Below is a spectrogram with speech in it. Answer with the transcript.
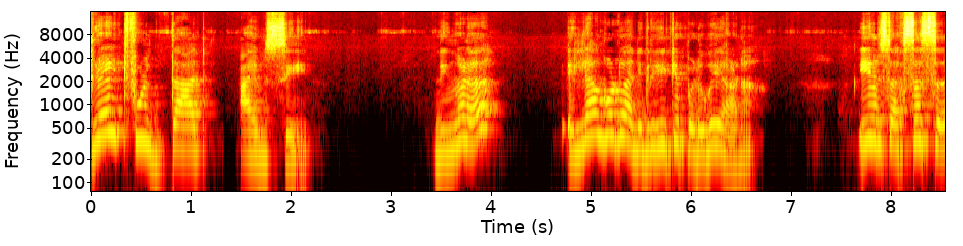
grateful that I'm seen നിങ്ങൾ എല്ലാം കൊണ്ടും അനുഗ്രഹിക്കപ്പെടുകയാണ്. ഈ ഒരു സക്സസ്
